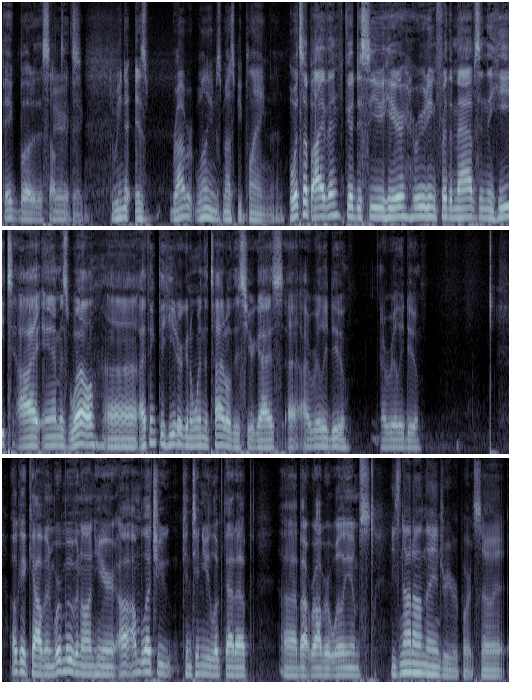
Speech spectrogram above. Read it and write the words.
Big blow to the Celtics. Do we know, is Robert Williams must be playing then. What's up, Ivan? Good to see you here, rooting for the Mavs in the Heat. I am as well. Uh, I think the Heat are going to win the title this year, guys. I, I really do. I really do. Okay, Calvin, we're moving on here. Uh, I'm gonna let you continue to look that up uh, about Robert Williams. He's not on the injury report, so it,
